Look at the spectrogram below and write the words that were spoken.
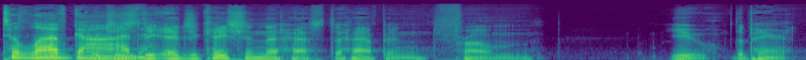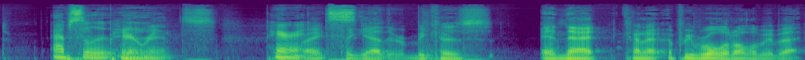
to love God. Which is the education that has to happen from you, the parent. Absolutely. Parents. Parents. Right together because and that kind of if we roll it all the way back,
